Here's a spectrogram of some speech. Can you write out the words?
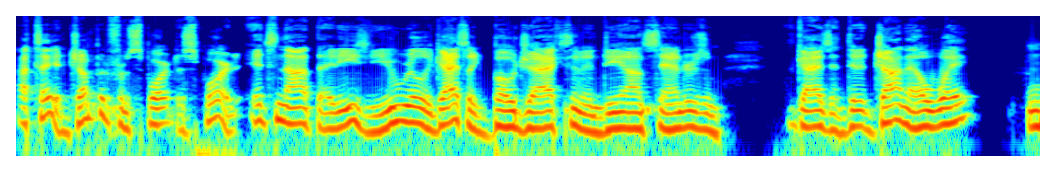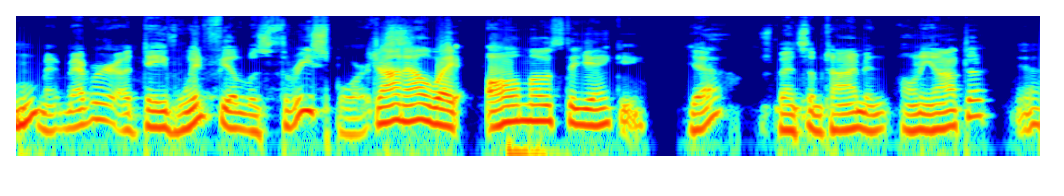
I'll tell you, jumping from sport to sport, it's not that easy. You really, guys like Bo Jackson and Deion Sanders and guys that did it, John Elway, Mhm. remember uh, Dave Winfield was three sports. John Elway, almost a Yankee. Yeah. Spent some time in Oneonta. Yeah.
